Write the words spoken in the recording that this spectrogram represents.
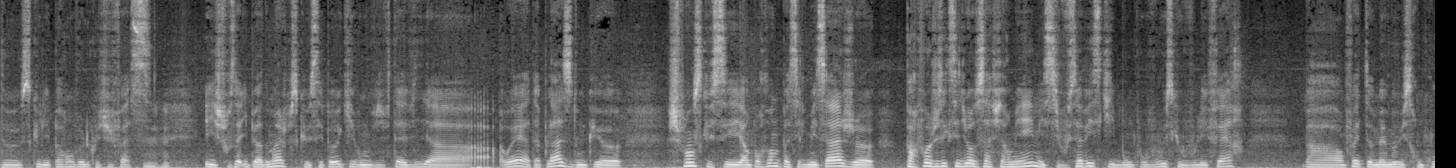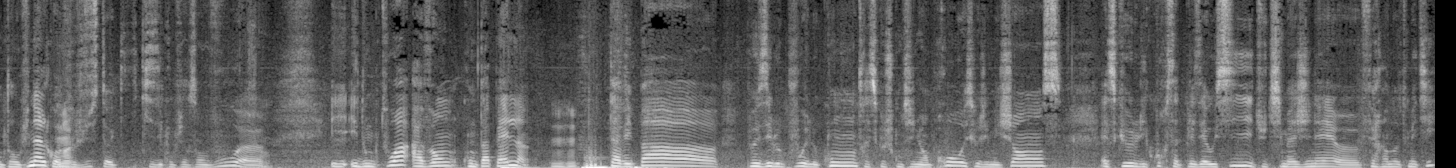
de ce que les parents veulent que tu fasses. Mhm. Et je trouve ça hyper dommage parce que c'est pas eux qui vont vivre ta vie à, ouais, à ta place. Donc euh, je pense que c'est important de passer le message. Euh, Parfois, je sais que c'est dur de s'affirmer, mais si vous savez ce qui est bon pour vous et ce que vous voulez faire, bah en fait, même eux, ils seront contents au final. Quoi. Ouais. faut juste euh, qu'ils aient confiance en vous. euh. Et, et donc toi, avant qu'on t'appelle, Mhm. t'avais pas pesé le pour et le contre? Est-ce que je continue en pro? Est-ce que j'ai mes chances? Est-ce que les cours ça te plaisait aussi? Et tu t'imaginais euh, faire un autre métier?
